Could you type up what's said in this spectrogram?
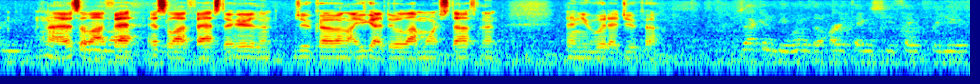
are you- No, it's a lot fa- It's a lot faster here than JUCO, and like you got to do a lot more stuff than than you would at JUCO. Is that gonna be one of the hard things, do you think, for you,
